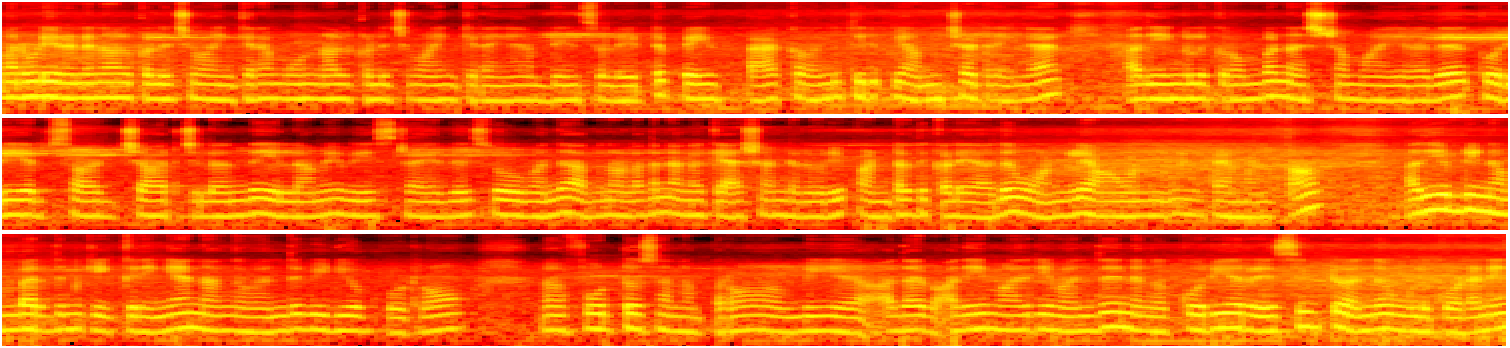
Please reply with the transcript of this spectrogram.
மறுபடியும் ரெண்டு நாள் கழித்து வாங்கிக்கிறேன் மூணு நாள் கழித்து வாங்கிக்கிறேங்க அப்படின்னு சொல்லிட்டு பே பேக்கை வந்து திருப்பி அமுச்சிடுறீங்க. அது எங்களுக்கு ரொம்ப நஷ்டமாகிறது. கொரியர் சார்ஜ் சார்ஜ்லேருந்து எல்லாமே வேஸ்ட் ஆகிடுது ஸோ வந்து அதனால தான் நாங்கள் கேஷ் ஆன் டெலிவரி பண்ணுறது கிடையாது. ஒன்லி ஆன்லைன் பேமெண்ட் தான். அது எப்படி நம்புறதுன்னு கேட்குறீங்க நாங்கள் வந்து வீடியோ போடுறோம். ஃபோட்டோஸ் அனுப்புகிறோம் அப்படி அதை அதே மாதிரி வந்து நாங்கள் கொரியர் ரெசிப்ட் வந்து உங்களுக்கு உடனே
